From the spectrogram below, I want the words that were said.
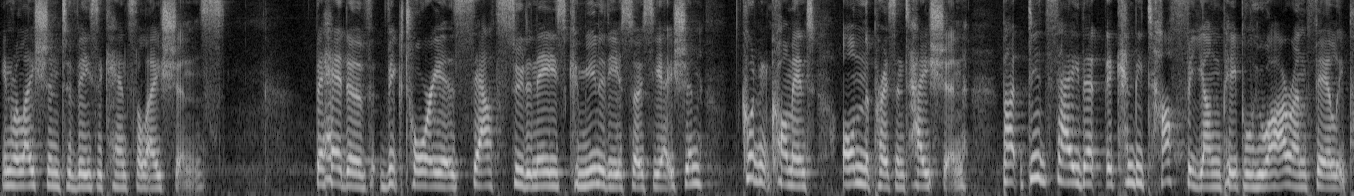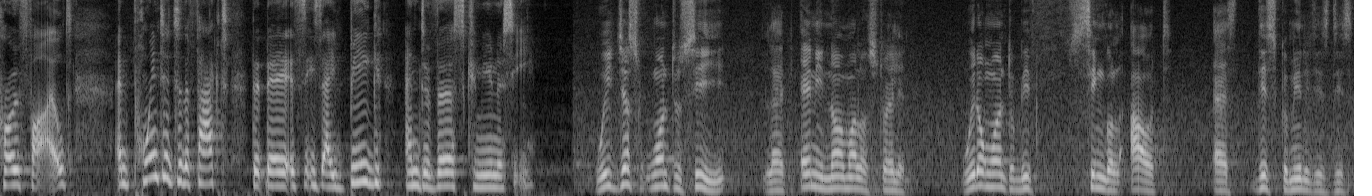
in relation to visa cancellations. The head of Victoria's South Sudanese Community Association couldn't comment on the presentation, but did say that it can be tough for young people who are unfairly profiled and pointed to the fact that there is a big and diverse community. We just want to see, like any normal Australian, we don't want to be singled out as this community is this,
